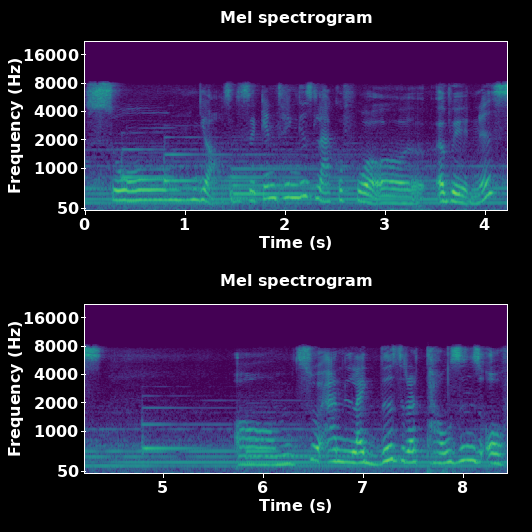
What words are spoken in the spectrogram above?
so yeah so the second thing is lack of uh, awareness. Um, so and like this there are thousands of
